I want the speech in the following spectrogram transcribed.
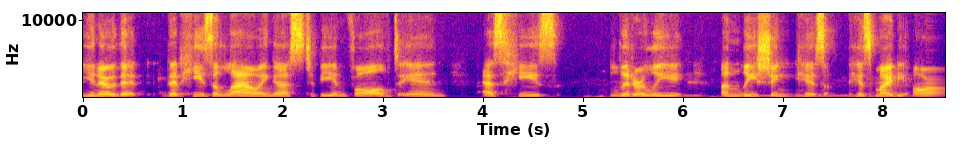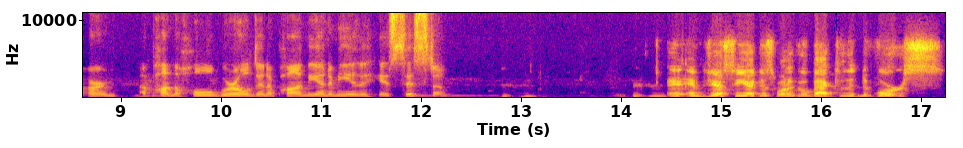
you know, that that he's allowing us to be involved in as he's literally unleashing his his mighty arm upon the whole world and upon the enemy and his system. Mhm. Mhm. and, and jesse i just want to go back to the divorce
